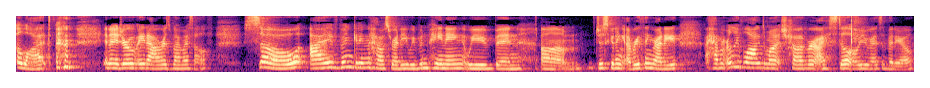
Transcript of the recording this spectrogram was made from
a lot and I drove eight hours by myself. So I've been getting the house ready. We've been painting. We've been um, just getting everything ready. I haven't really vlogged much. However, I still owe you guys a video.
